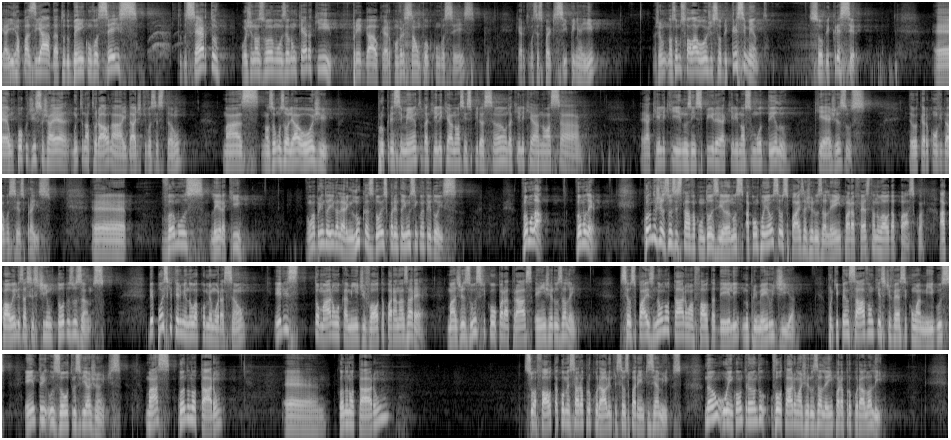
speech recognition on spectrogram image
E aí, rapaziada, tudo bem com vocês? Tudo certo? Hoje nós vamos, eu não quero aqui pregar, eu quero conversar um pouco com vocês. Quero que vocês participem aí. Nós vamos falar hoje sobre crescimento, sobre crescer. É, um pouco disso já é muito natural na idade que vocês estão, mas nós vamos olhar hoje para o crescimento daquele que é a nossa inspiração, daquele que é a nossa. É aquele que nos inspira, é aquele nosso modelo que é Jesus. Então eu quero convidar vocês para isso. É, vamos ler aqui. Vão abrindo aí, galera, em Lucas 2, 41 e 52. Vamos lá, vamos ler. Quando Jesus estava com 12 anos, acompanhou seus pais a Jerusalém para a festa anual da Páscoa, a qual eles assistiam todos os anos. Depois que terminou a comemoração, eles tomaram o caminho de volta para Nazaré, mas Jesus ficou para trás em Jerusalém. Seus pais não notaram a falta dele no primeiro dia, porque pensavam que estivesse com amigos entre os outros viajantes. Mas, quando notaram, é, quando notaram sua falta, começaram a procurá-lo entre seus parentes e amigos. Não o encontrando, voltaram a Jerusalém para procurá-lo ali.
